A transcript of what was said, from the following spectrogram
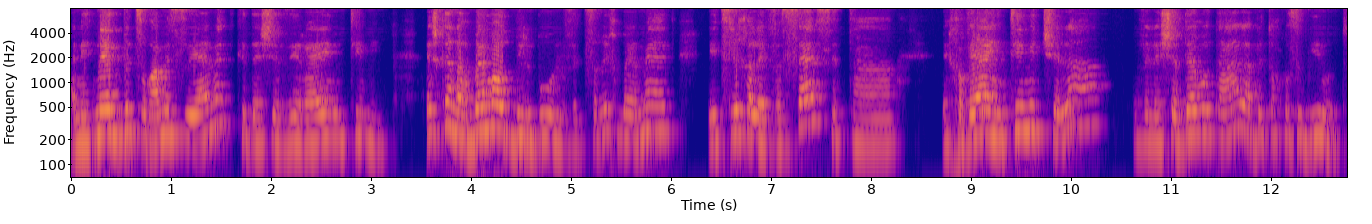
אני אתנהג בצורה מסוימת כדי שזה ייראה אינטימי. יש כאן הרבה מאוד בלבול וצריך באמת, היא הצליחה לבסס את החוויה האינטימית שלה ולשדר אותה הלאה בתוך הזוגיות.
